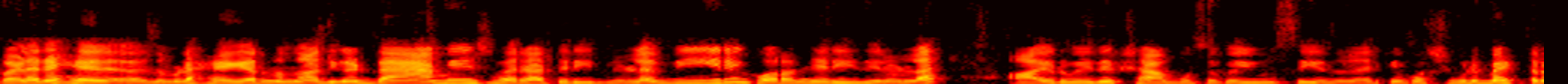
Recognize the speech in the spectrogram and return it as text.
വളരെ നമ്മുടെ ഹെയറിനൊന്നും അധികം ഡാമേജ് വരാത്ത രീതിയിലുള്ള വീര്യം കുറഞ്ഞ രീതിയിലുള്ള ആയുർവേദിക് ഷാമ്പൂസ് ഒക്കെ യൂസ് ചെയ്യുന്നതായിരിക്കും കുറച്ചും കൂടി ബെറ്റർ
